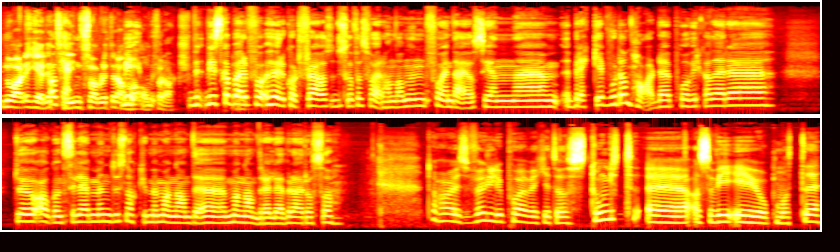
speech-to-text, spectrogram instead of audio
Nå er det hele okay. trinn som har blitt ramma altfor hardt. Vi skal bare få høre kort fra, altså, Du skal få svare, Handan, men få inn deg også igjen, uh, Brekke. Hvordan har det påvirka dere? Du er jo avgangselev, men du snakker med mange andre, mange andre elever der også. Det har jo selvfølgelig påvirket oss tungt. Eh, altså Vi er jo på en måte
